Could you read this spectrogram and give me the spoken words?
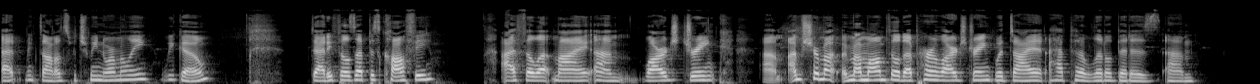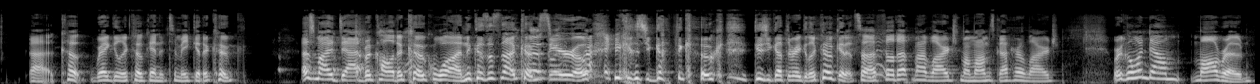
at McDonald's, which we normally we go. Daddy fills up his coffee. I fill up my um, large drink. Um, I'm sure my my mom filled up her large drink with diet. I have put a little bit of um, uh, Coke, regular Coke in it to make it a Coke. As my dad would call it a Coke One because it's not Coke Zero right. because you got the Coke because you got the regular Coke in it. So I filled up my large. My mom's got her large. We're going down Mall Road,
